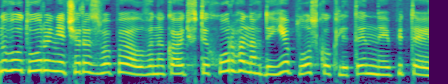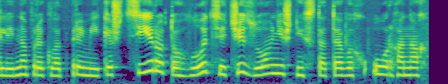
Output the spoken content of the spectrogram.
Новоутворення через ВПЛ виникають в тих органах, де є плоскоклітинний епітелій, наприклад, прямій кишці, ротоглотці чи зовнішніх статевих органах.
